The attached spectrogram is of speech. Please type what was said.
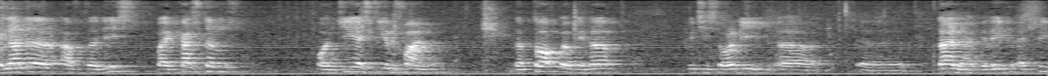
another after this by Customs on GST refund. The talk will be held, which is already uh, uh, done, I believe, at 3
